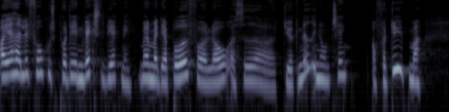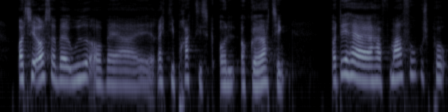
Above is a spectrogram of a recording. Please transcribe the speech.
Og jeg havde lidt fokus på, at det er en vekselvirkning, mellem at jeg både får lov at sidde og dyrke ned i nogle ting, og fordybe mig, og til også at være ude og være øh, rigtig praktisk og, og gøre ting. Og det har jeg haft meget fokus på,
